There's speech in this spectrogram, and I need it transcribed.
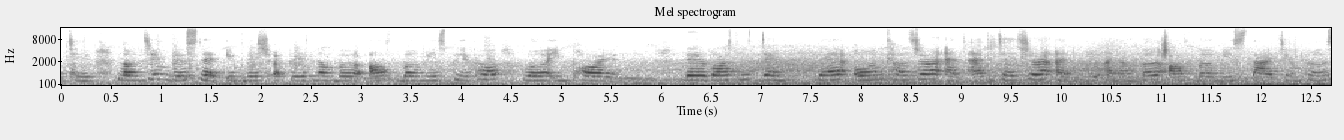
Of the Thai tea in which a great number of Burmese people were employed. They brought with them their own culture and architecture and built a number of Burmese style temples.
